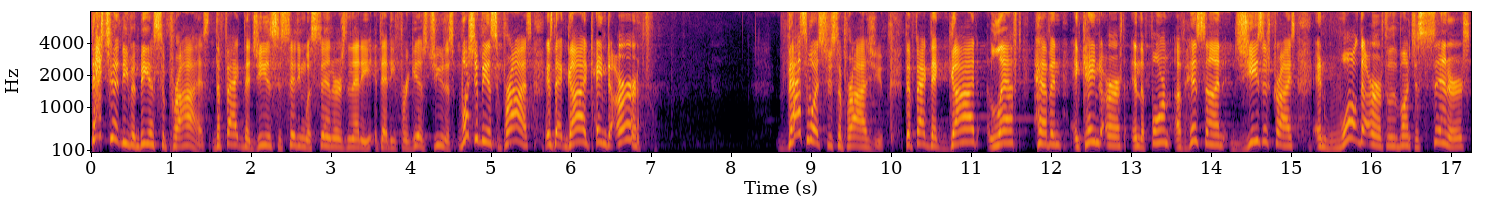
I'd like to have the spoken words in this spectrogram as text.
that shouldn't even be a surprise. The fact that Jesus is sitting with sinners and that he, that he forgives Judas. What should be a surprise is that God came to earth. That's what should surprise you. The fact that God left heaven and came to earth in the form of his son, Jesus Christ, and walked the earth with a bunch of sinners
